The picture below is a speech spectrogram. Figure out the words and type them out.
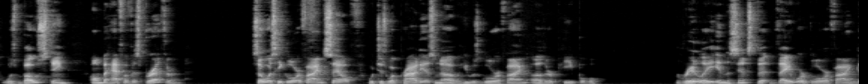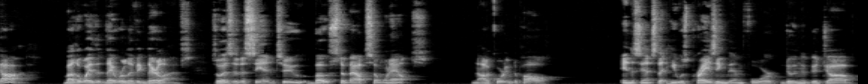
was boasting on behalf of his brethren. So was he glorifying self, which is what pride is? No, he was glorifying other people, really in the sense that they were glorifying God by the way that they were living their lives. So is it a sin to boast about someone else? Not according to Paul in the sense that he was praising them for doing a good job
